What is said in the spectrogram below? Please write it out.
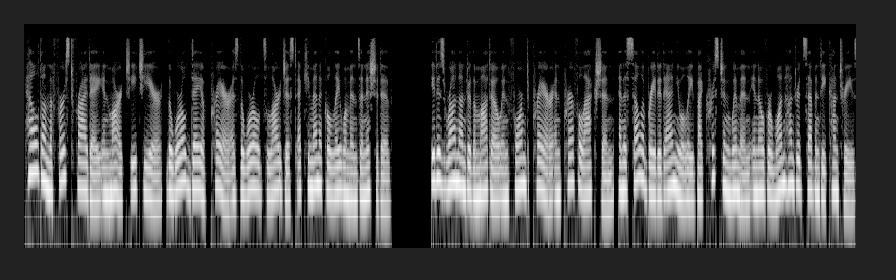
Held on the first Friday in March each year, the World Day of Prayer is the world's largest ecumenical laywomen's initiative. It is run under the motto Informed Prayer and Prayerful Action, and is celebrated annually by Christian women in over 170 countries.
